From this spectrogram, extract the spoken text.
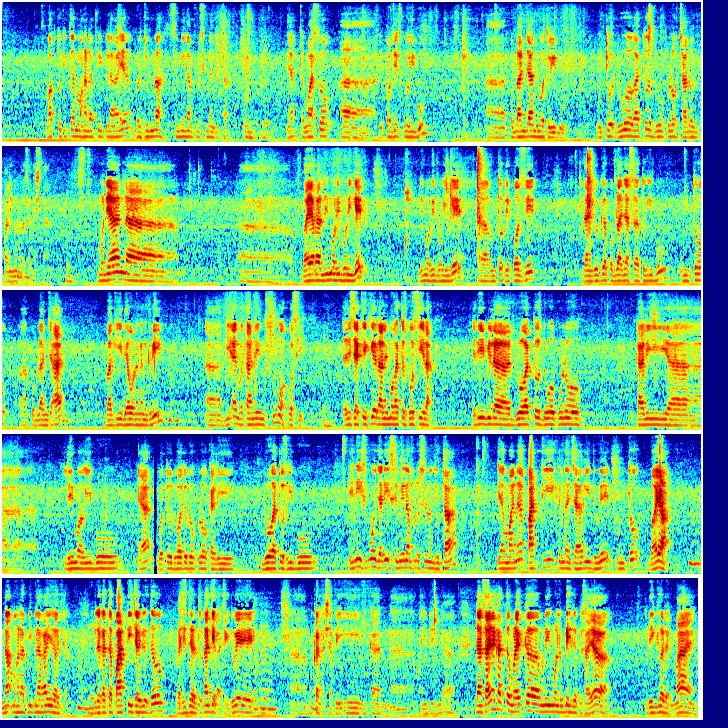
waktu kita menghadapi pilihan raya berjumlah 99 juta Hmm. ya termasuk uh, deposit 10,000 uh, perbelanjaan 200,000 untuk 220 calon parlimen Bahasa Nasional Hmm. Kemudian uh, uh, bayaran RM5,000 RM5,000 uh, untuk deposit dan juga perbelanjaan RM100,000 untuk uh, perbelanjaan bagi Dewan Undangan Negeri uh, BN bertanding semua kursi jadi saya kira-kira dah 500 kursi lah. Jadi bila 220 kali uh, 5000 ya betul 220 kali 200,000 ini semua jadi 99 juta yang mana parti kena cari duit untuk bayar Mhm. nak menghadapi pilihan raya aja. Mhm. Bila kata parti cari duit tu Presiden Tok Najib lah cari duit Mhm. uh, Bukanlah Syafi'i Bukan uh, Mahyudin ke Dan saya kata mereka menerima lebih daripada saya Bigger than mine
